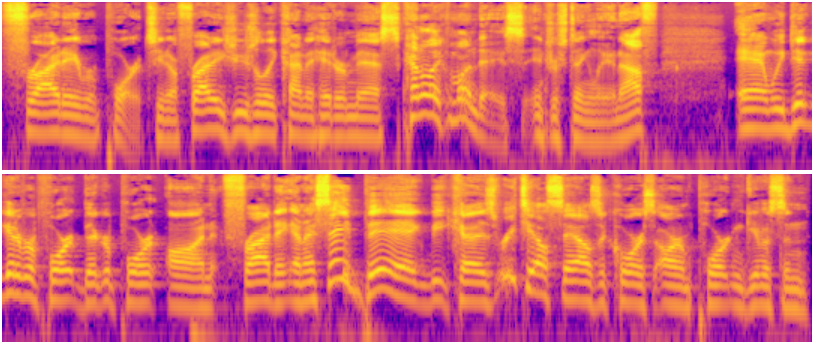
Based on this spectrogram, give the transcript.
Friday reports. You know, Friday's usually kind of hit or miss, kind of like Mondays, interestingly enough. And we did get a report, big report on Friday. And I say big because retail sales, of course, are important, give us an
